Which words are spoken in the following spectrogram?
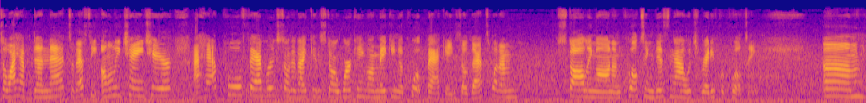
So I have done that. So that's the only change here. I have pulled fabric so that I can start working on making a quilt backing. So that's what I'm stalling on. I'm quilting this now. It's ready for quilting. Um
